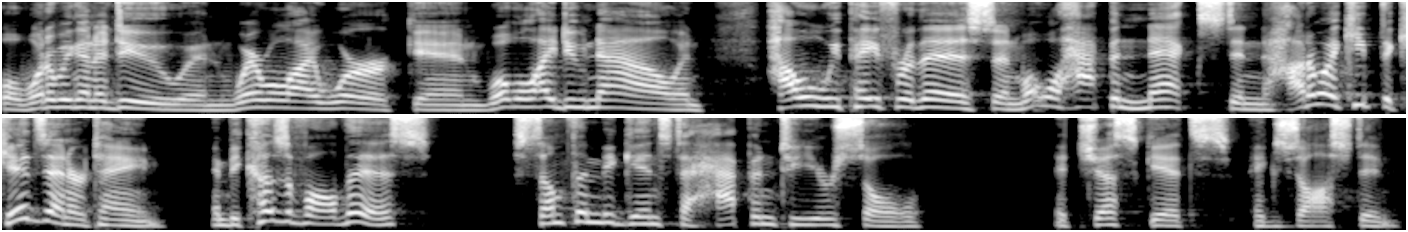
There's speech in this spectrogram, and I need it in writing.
well, what are we going to do? And where will I work? And what will I do now? And how will we pay for this? And what will happen next? And how do I keep the kids entertained? And because of all this, something begins to happen to your soul. It just gets exhausted.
